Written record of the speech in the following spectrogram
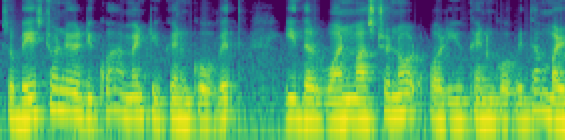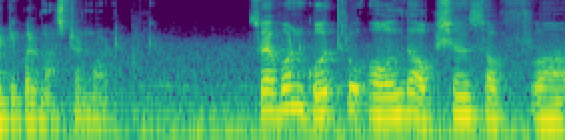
So based on your requirement you can go with either one master node or you can go with the multiple master node. So i won't go through all the options of uh,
